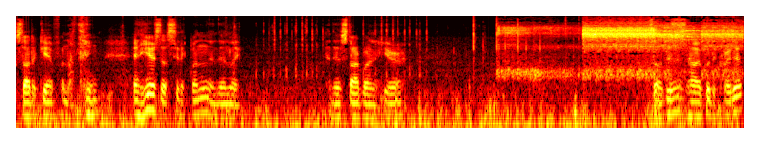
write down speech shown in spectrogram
start a game for nothing. And here's the select button, and then like, and then start button here. So this is how I put the credit.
